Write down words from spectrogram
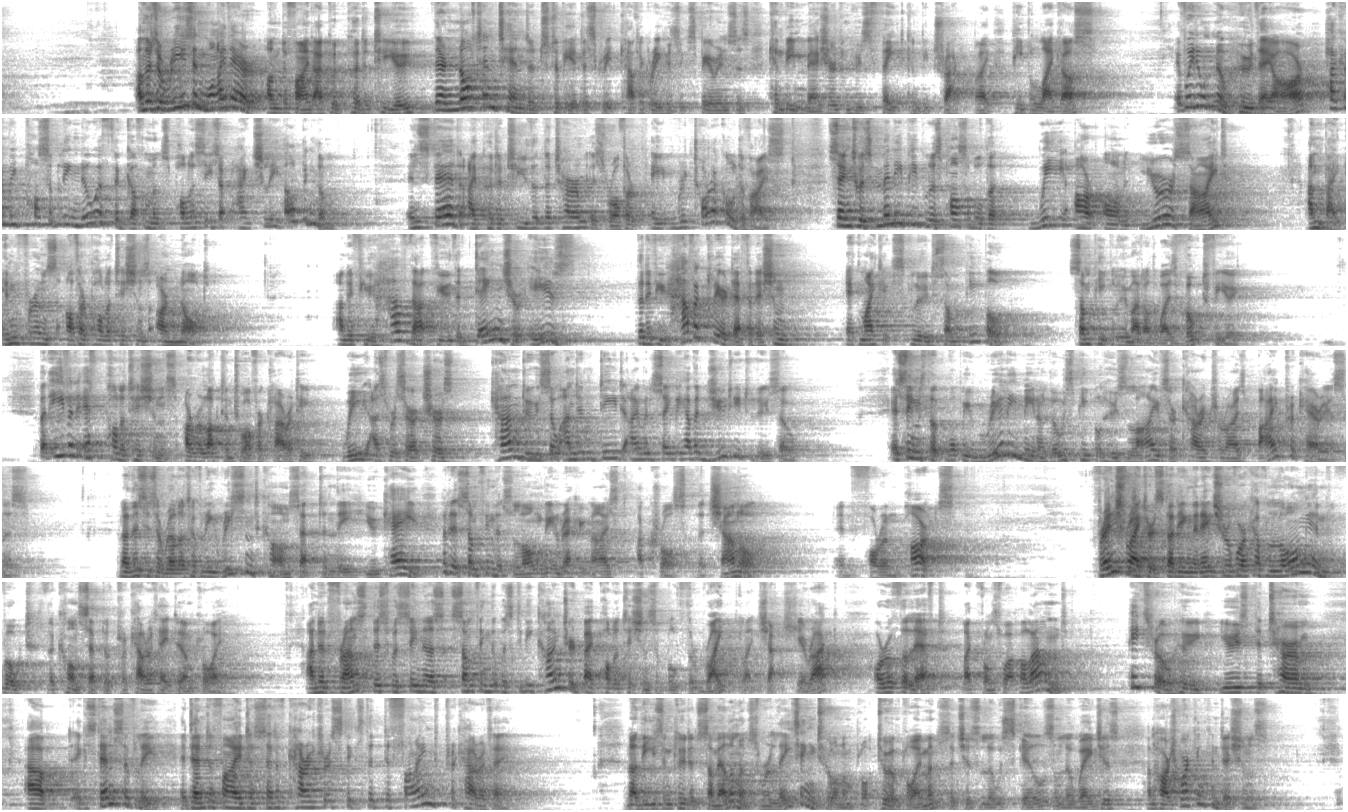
And there's a reason why they're undefined, I would put it to you. They're not intended to be a discrete category whose experiences can be measured and whose fate can be tracked by people like us. If we don't know who they are, how can we possibly know if the government's policies are actually helping them? Instead, I put it to you that the term is rather a rhetorical device, saying to as many people as possible that we are on your side, and by inference, other politicians are not. And if you have that view, the danger is that if you have a clear definition, it might exclude some people, some people who might otherwise vote for you. But even if politicians are reluctant to offer clarity, we as researchers can do so, and indeed, I would say we have a duty to do so. It seems that what we really mean are those people whose lives are characterized by precariousness. Now, this is a relatively recent concept in the UK, but it's something that's long been recognized across the Channel in foreign parts. French writers studying the nature of work have long invoked the concept of precarité d'emploi, and in France, this was seen as something that was to be countered by politicians of both the right, like Jacques Chirac, or of the left, like Francois Hollande. Pitrou, who used the term uh, extensively, identified a set of characteristics that defined precarity. Now, these included some elements relating to, to employment, such as low skills and low wages and harsh working conditions.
